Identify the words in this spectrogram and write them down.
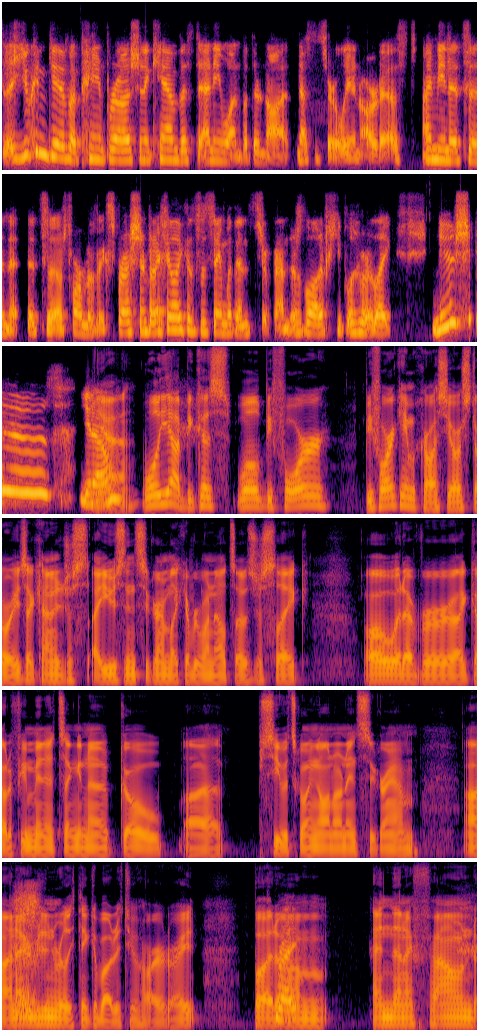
you can give a paintbrush and a canvas to anyone, but they're not necessarily an artist. I mean, it's an it's a form of expression, but I feel like it's the same with Instagram. There's a lot of people who are like new shoes. You know, Yeah. Well, yeah, because well before before I came across your stories, I kind of just I used Instagram like everyone else. I was just like, oh whatever. I got a few minutes. I'm gonna go uh, see what's going on on Instagram, uh, and I didn't really think about it too hard, right? But Right. um, and then I found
